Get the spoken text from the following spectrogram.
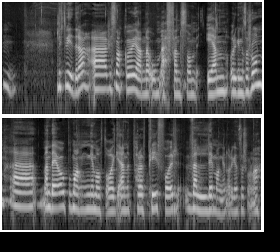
Mm. Litt videre. Eh, vi snakker jo gjerne om FN som én organisasjon. Eh, men det er jo på mange måter òg en paraply for veldig mange organisasjoner.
